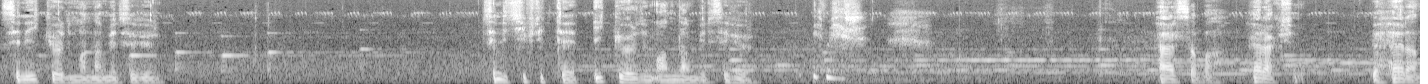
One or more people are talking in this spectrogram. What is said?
Seni ilk gördüğüm andan beri seviyorum. Seni çiftlikte ilk gördüğüm andan beri seviyorum. Emir. Her sabah, her akşam ve her an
